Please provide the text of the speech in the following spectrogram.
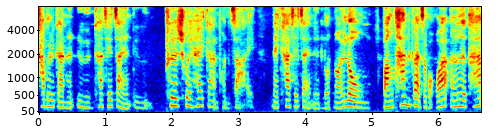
ค่าบริการอื่นๆ ค่าใช้จ่ายอื่นๆ เพื่อช่วยให้การผ่อนจ่ายในค่าใช้จ่ายอื่นลดน้อยลง บางท่านก็อาจจะบอกว่า เออ ถ้า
